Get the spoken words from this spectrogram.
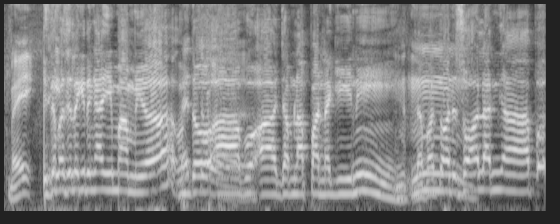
Baik. Kita masih lagi dengan Imam ya Untuk Betul. uh, bu- uh, jam 8 lagi ni mm. Lepas tu ada soalan uh, apa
